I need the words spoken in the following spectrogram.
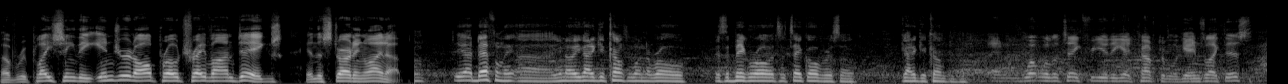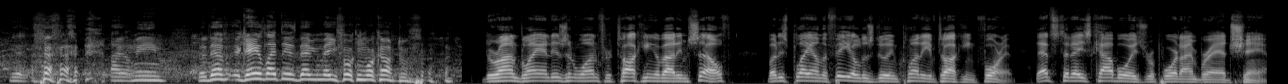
of replacing the injured All Pro Trevon Diggs in the starting lineup. Yeah, definitely. Uh, you know, you got to get comfortable in the role. It's a big role to take over, so got to get comfortable. And what will it take for you to get comfortable? Games like this? Yeah, I mean, the def- games like this definitely make you feel more comfortable. DaRon Bland isn't one for talking about himself but his play on the field is doing plenty of talking for him. That's today's Cowboys Report. I'm Brad Sham.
